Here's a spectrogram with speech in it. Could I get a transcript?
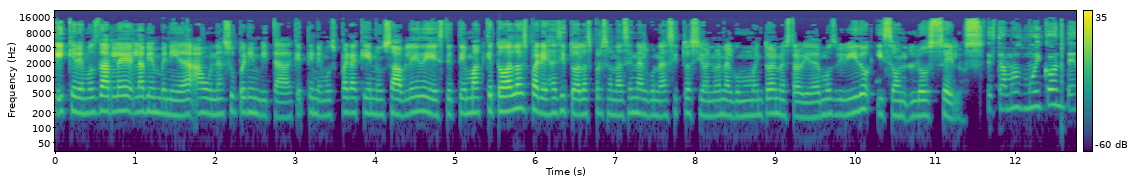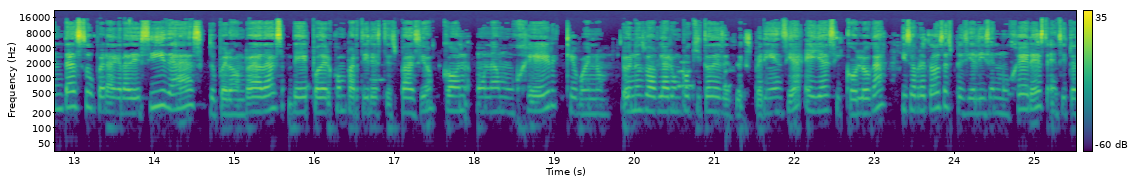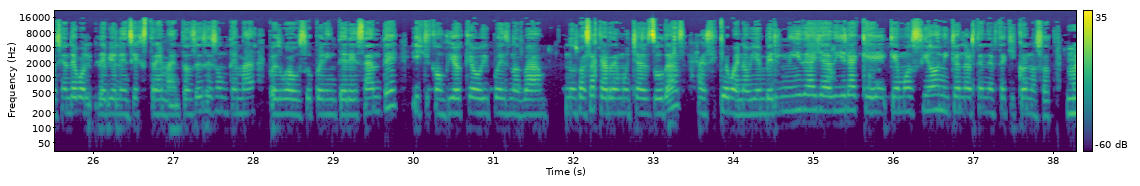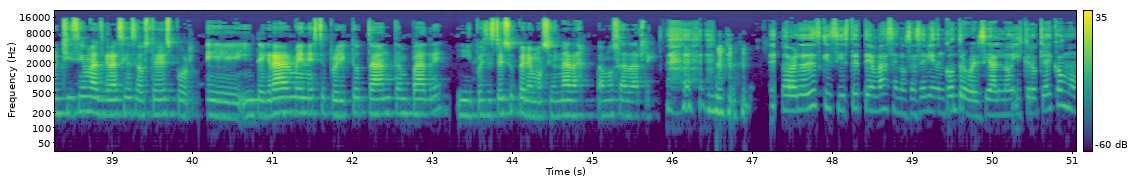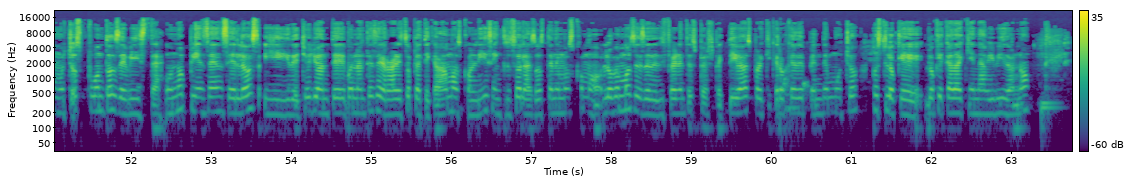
y queremos darle la bienvenida a una súper invitada que tenemos para que nos hable de este tema que todas las parejas y todas las personas en alguna situación o en algún momento de nuestra vida hemos vivido y son los celos. Estamos muy contentas, súper agradecidas, súper honradas de poder compartir este espacio con una mujer que, bueno, hoy nos va a hablar un poquito desde su experiencia. Ella es psicóloga y sobre todo se especializa en mujeres en situación de, de violencia extrema. Entonces es un tema, pues, wow, súper interesante y que confío que hoy pues nos va, nos va a sacar de muchas dudas. Así que bueno, bienvenida Yadira, qué, qué emoción y qué honor tenerte aquí con nosotros. Muchísimas gracias a ustedes por eh, integrarme en este proyecto tan, tan padre y pues estoy súper emocionada. Vamos a darle. La verdad es que sí, este tema se nos hace bien controversial, ¿no? Y creo que hay como muchos puntos de vista. Uno piensa en celos y de hecho yo antes, bueno, antes de grabar esto platicábamos con Liz, incluso las dos tenemos como, lo vemos desde diferentes perspectivas porque creo que depende mucho, pues lo que, lo que cada quien ha vivido, ¿no?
